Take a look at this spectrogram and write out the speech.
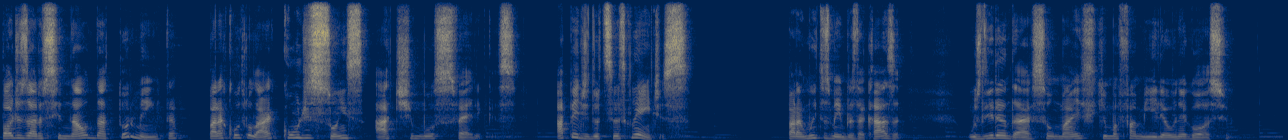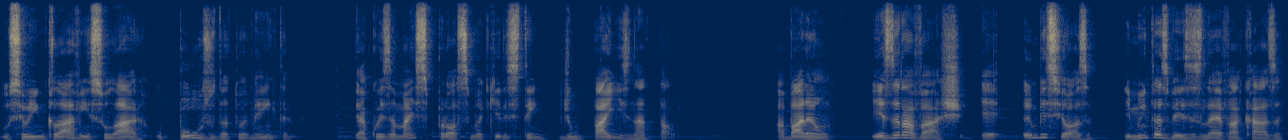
pode usar o sinal da tormenta para controlar condições atmosféricas, a pedido de seus clientes. Para muitos membros da casa, os Lirandar são mais que uma família ou negócio. O seu enclave insular, o pouso da tormenta, é a coisa mais próxima que eles têm de um país natal. A Barão Ezravash é ambiciosa e muitas vezes leva a casa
